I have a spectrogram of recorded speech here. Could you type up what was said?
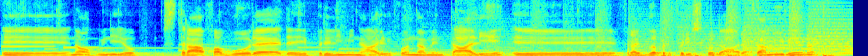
E no, quindi io stra a favore dei preliminari fondamentali e fra i due preferisco dare, stammi bene.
